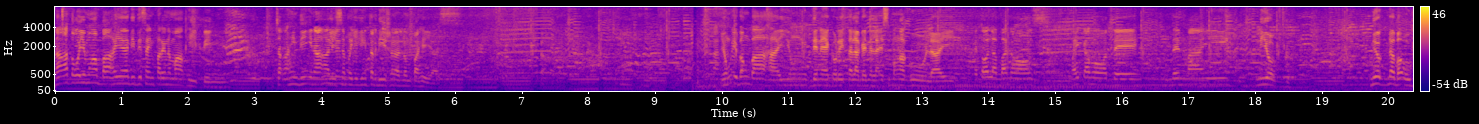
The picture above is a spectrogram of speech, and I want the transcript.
Nakakatawa yung mga bahay na didesign pa rin ng mga keeping. Tsaka hindi inaalis ng pagiging traditional ng pahiyas. Yung ibang bahay, yung dinecorate talaga nila is mga gulay. Ito, labanos, may kamote, then may niyog. Niyog na baog.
